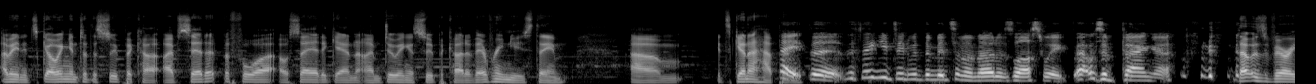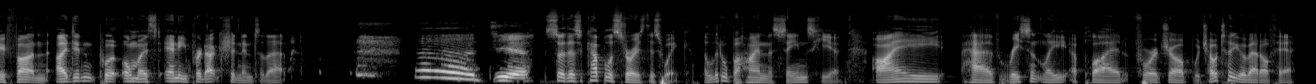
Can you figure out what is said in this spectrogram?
I mean, it's going into the supercut. I've said it before. I'll say it again. I'm doing a supercut of every news theme. Um, it's gonna happen. hey, the the thing you did with the Midsomer Murders last week, that was a banger. That was very fun. I didn't put almost any production into that. Oh dear. So there's a couple of stories this week. A little behind the scenes here. I have recently applied for a job, which I'll tell you about off air,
